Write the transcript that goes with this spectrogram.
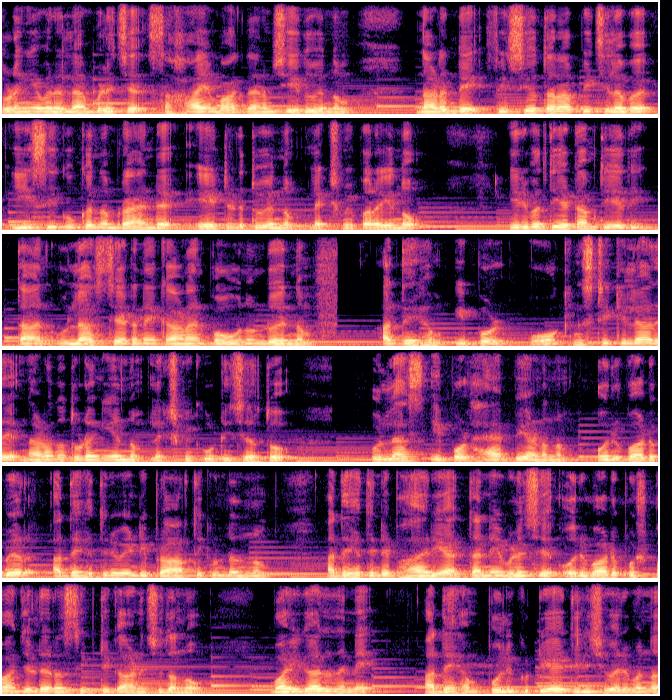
തുടങ്ങിയവരെല്ലാം വിളിച്ച് സഹായം വാഗ്ദാനം ചെയ്തുവെന്നും നടന്റെ ഫിസിയോതെറാപ്പി ചിലവ് ഈസി കുക്ക് എന്ന ബ്രാൻഡ് ഏറ്റെടുത്തുവെന്നും ലക്ഷ്മി പറയുന്നു. ഇരുപത്തിയെട്ടാം തീയതി താൻ ഉല്ലാസ് ചേട്ടനെ കാണാൻ പോകുന്നുണ്ടെന്നും അദ്ദേഹം ഇപ്പോൾ വാക്കിംഗ് സ്റ്റിക്കില്ലാതെ നടന്നു തുടങ്ങിയെന്നും ലക്ഷ്മി കൂട്ടിച്ചേർത്തു. ഉല്ലാസ് ഇപ്പോൾ ഹാപ്പിയാണെന്നും ഒരുപാട് പേർ അദ്ദേഹത്തിനു വേണ്ടി പ്രാർത്ഥിക്കുന്നുണ്ടെന്നും അദ്ദേഹത്തിന്റെ ഭാര്യ തന്നെ വിളിച്ച് ഒരുപാട് പുഷ്പാഞ്ജലിയുടെ റെസിപ്റ്റ് കാണിച്ചു തന്നു. വൈകാതെ തന്നെ അദ്ദേഹം പുലിക്കുട്ടിയായി തിരിച്ചു വരുമെന്ന്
